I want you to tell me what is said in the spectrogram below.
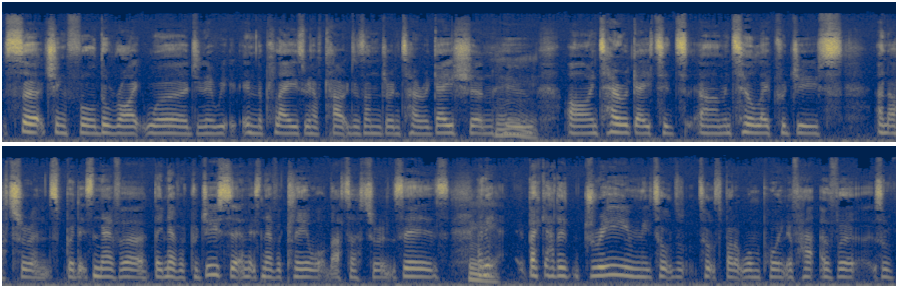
searching for the right word. You know, we, in the plays we have characters under interrogation who mm. are interrogated um, until they produce an utterance, but it's never they never produce it, and it's never clear what that utterance is. Mm. And he, Beckett had a dream. He talked talks about at one point of ha- of a sort of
